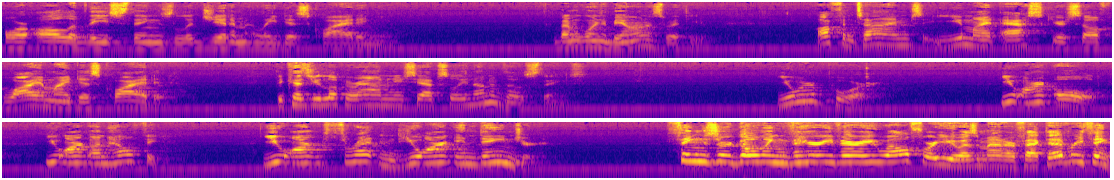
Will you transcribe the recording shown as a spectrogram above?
or all of these things legitimately disquieting you. But I'm going to be honest with you. Oftentimes, you might ask yourself, why am I disquieted? Because you look around and you see absolutely none of those things. You aren't poor. You aren't old. You aren't unhealthy. You aren't threatened. You aren't in danger. Things are going very, very well for you, as a matter of fact. Everything,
